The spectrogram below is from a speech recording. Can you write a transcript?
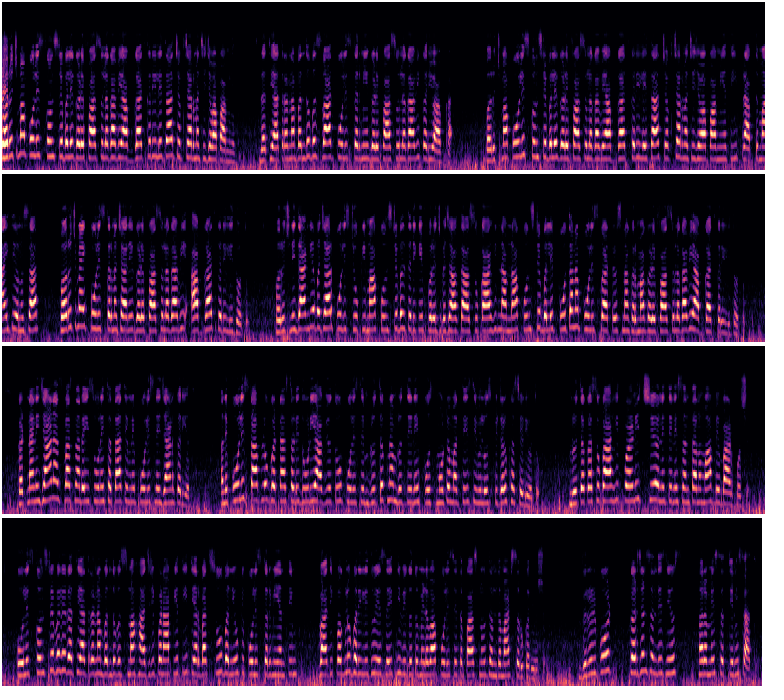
ભરૂચમાં પોલીસ કોન્સ્ટેબલે ગળે ફાંસો લગાવી આપઘાત કરી લેતા ચકચાર મચી જવા પામી હતી. રથયાત્રાના બંદોબસ્ત બાદ પોલીસ કર્મીએ ગળે ફાંસો લગાવી કર્યો આપઘાત. ભરૂચમાં પોલીસ કોન્સ્ટેબલે ગળે ફાંસો લગાવી આપઘાત કરી લેતા ચકચાર મચી જવા પામી હતી. પ્રાપ્ત માહિતી અનુસાર ભરૂચમાં એક પોલીસ કર્મચારીએ ગળે ફાંસો લગાવી આપઘાત કરી લીધો હતો. ભરૂચની દાંડિયા બજાર પોલીસ ચોકીમાં કોન્સ્ટેબલ તરીકે ફરજ બજાવતા અશોક આહિર નામના કોન્સ્ટેબલે પોતાના પોલીસ ક્વાર્ટર્સના ઘરમાં ગળે ફાંસો લગાવી આપઘાત કરી લીધો હતો. ઘટનાની જાણ આસપાસના રહીશોને થતાં તેમણે પોલીસને જાણ કરી હતી અને પોલીસ કાફલો ઘટના સ્થળે દોડી આવ્યો હતો. પોલીસે મૃતકના મૃતદેહને પોસ્ટમોર્ટમ અર્થે સિવિલ હોસ્પિટલ ખસેડ્યો હતો. મૃતક અશોક આહિર પરણિત છે અને તેની સંતાનોમાં બે બાળકો છે. પોલીસ કોન્સ્ટેબલે રથયાત્રાના બંદોબસ્તમાં હાજરી પણ આપી હતી. ત્યારબાદ શું બન્યું કે પોલીસ કર્મી અંતિમ વાદી પગલું ભરી લીધું એ સહિતની વિગતો મેળવવા પોલીસે તપાસનો ધમધમાટ શરૂ કર્યો છે. બ્યુરો રિપોર્ટ કરજણ સંદેશ ન્યૂઝ રમેશ સત્યની સાથે.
